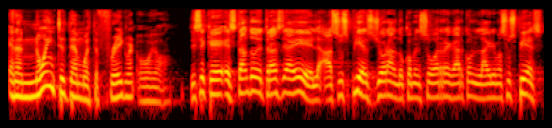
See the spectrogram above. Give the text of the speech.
and anointed them with the fragrant oil. Dice que estando detrás de él, a sus pies, llorando, comenzó a regar con lágrimas sus pies.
